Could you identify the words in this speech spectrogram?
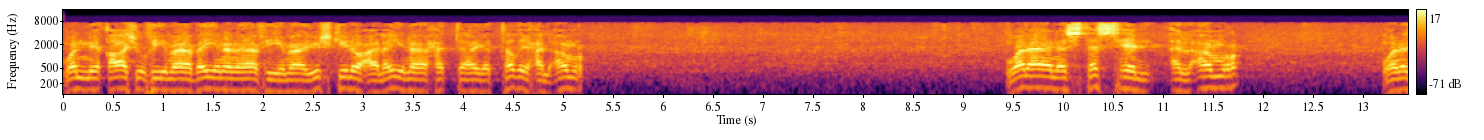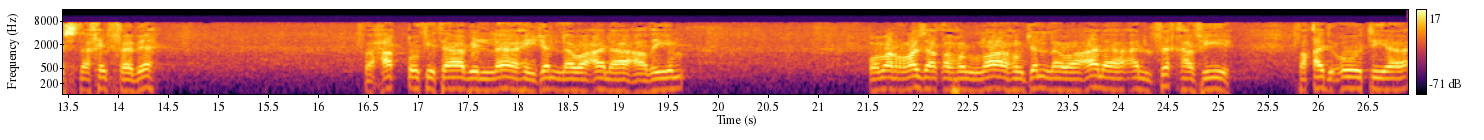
والنقاش فيما بيننا فيما يشكل علينا حتى يتضح الأمر. ولا نستسهل الأمر ونستخف به فحق كتاب الله جل وعلا عظيم ومن رزقه الله جل وعلا الفقه فيه فقد أوتي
